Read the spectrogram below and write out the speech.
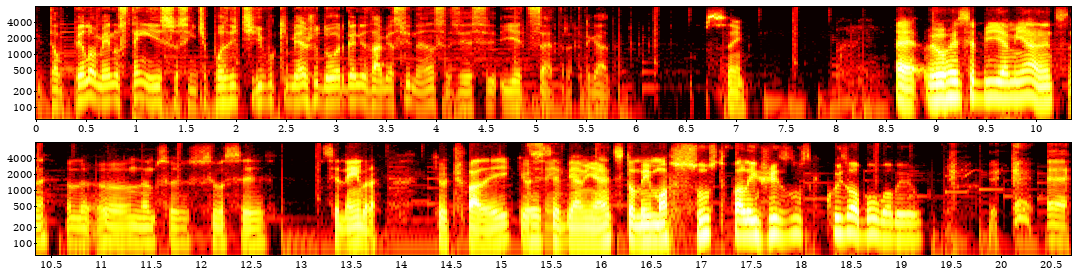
Então, pelo menos tem isso, assim, de positivo que me ajudou a organizar minhas finanças e, esse- e etc, tá ligado? Sim. É, eu recebi a minha antes, né? Eu, eu não lembro se, se você se lembra que eu te falei que eu Sim. recebi a minha antes, tomei mó susto, falei, Jesus, que coisa boa, meu.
